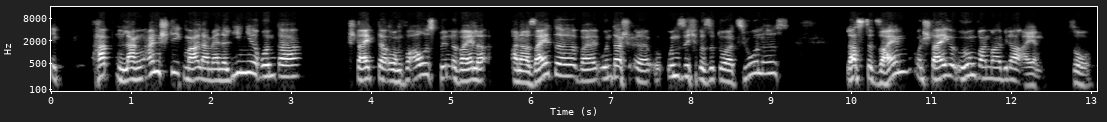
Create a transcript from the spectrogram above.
ich habe einen langen Anstieg, mal da meine Linie runter, steige da irgendwo aus, bin eine Weile an der Seite, weil unter, äh, unsichere Situation ist lasst es sein und steige irgendwann mal wieder ein. So,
